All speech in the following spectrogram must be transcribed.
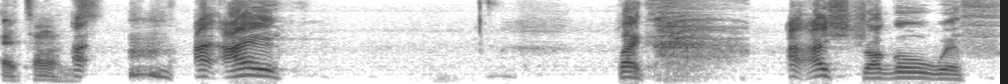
at times. I, I like I, I struggle with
